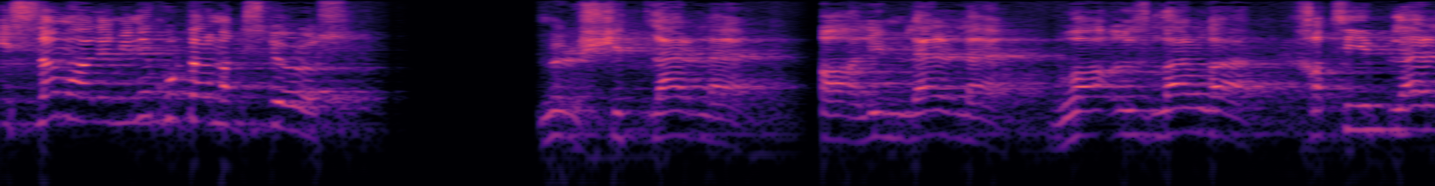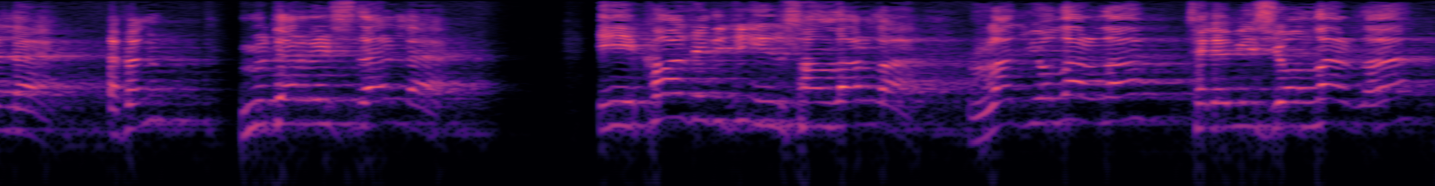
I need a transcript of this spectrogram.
İslam alemini kurtarmak istiyoruz. Mürşitlerle, alimlerle, vaızlarla, hatiplerle, efendim, müderrislerle, ikaz edici insanlarla, radyolarla, televizyonlarla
